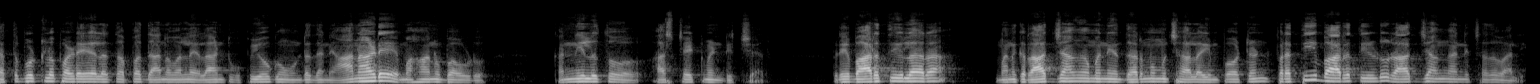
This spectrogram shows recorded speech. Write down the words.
చెత్తబుట్లో పడేయాలి తప్ప దానివల్ల ఎలాంటి ఉపయోగం ఉండదని ఆనాడే మహానుభావుడు కన్నీళ్ళతో ఆ స్టేట్మెంట్ ఇచ్చారు. ప్రియ భారతీయులారా మనకు రాజ్యాంగం అనే ధర్మము చాలా ఇంపార్టెంట్. ప్రతి భారతీయుడు రాజ్యాంగాన్ని చదవాలి.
